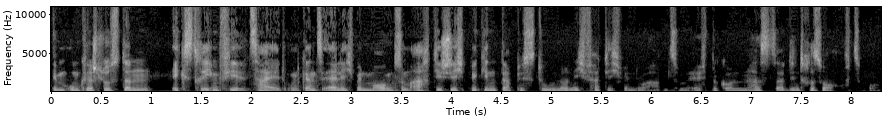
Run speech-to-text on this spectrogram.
im Umkehrschluss dann extrem viel Zeit. Und ganz ehrlich, wenn morgens um 8 die Schicht beginnt, da bist du noch nicht fertig, wenn du abends um 11 begonnen hast, da den Tresor aufzubauen.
